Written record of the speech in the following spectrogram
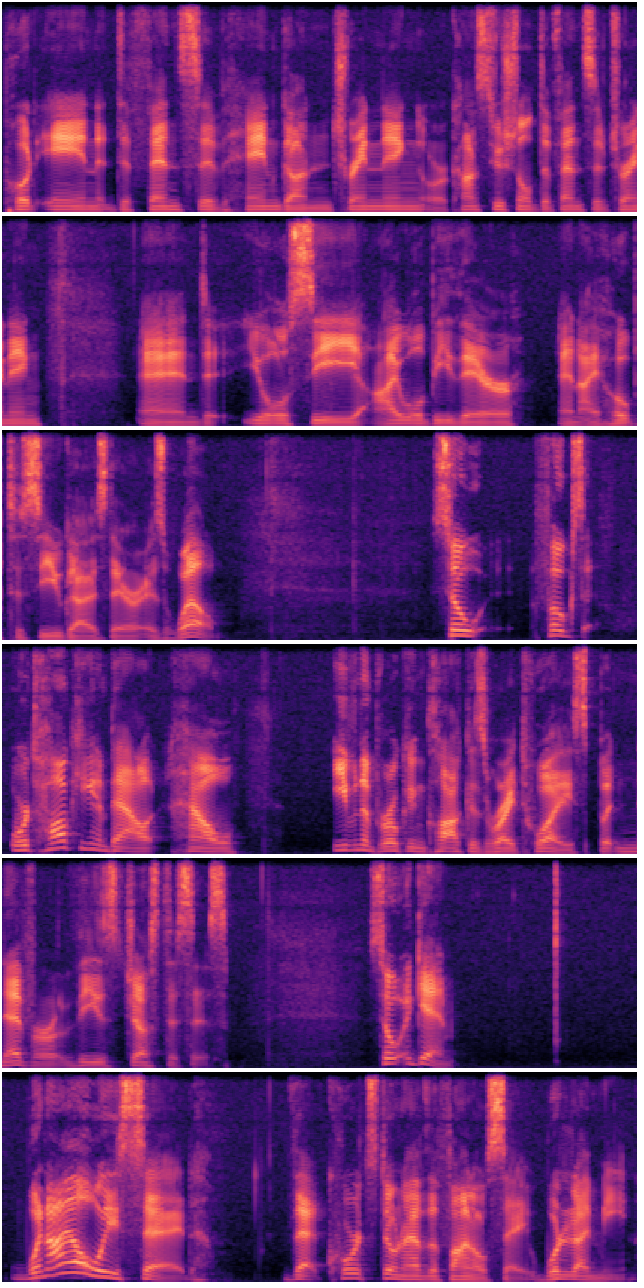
put in defensive handgun training or constitutional defensive training, and you'll see I will be there, and I hope to see you guys there as well. So, folks, we're talking about how even a broken clock is right twice, but never these justices. So, again, when I always said that courts don't have the final say. What did I mean?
